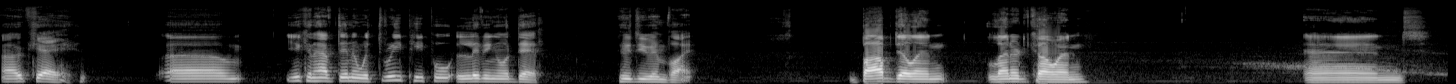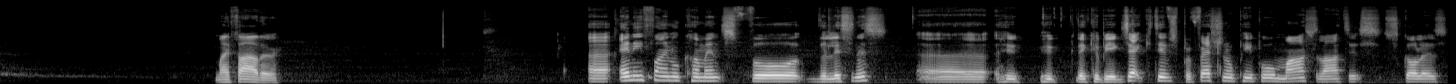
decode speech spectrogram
Okay. Um, you can have dinner with three people, living or dead. Who do you invite? Bob Dylan, Leonard Cohen, and my father. Uh, any final comments for the listeners? Uh, who, who they could be executives, professional people, martial artists, scholars.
